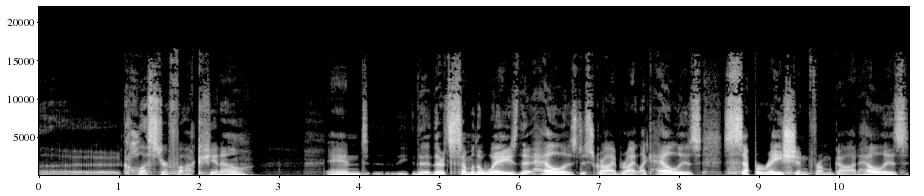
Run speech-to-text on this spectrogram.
uh, clusterfuck, you know. And th- there's some of the ways that hell is described, right? Like hell is separation from God. Hell is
